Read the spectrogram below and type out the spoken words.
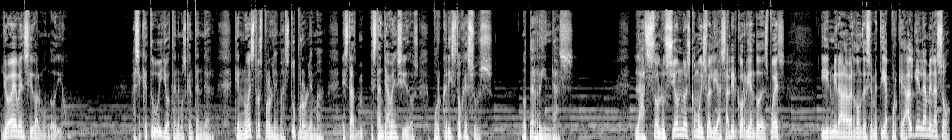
Yo he vencido al mundo, dijo. Así que tú y yo tenemos que entender que nuestros problemas, tu problema, están, ya vencidos por Cristo Jesús. No te rindas. La solución no es como hizo Elías, salir corriendo después e ir mirar a ver dónde se metía porque alguien le amenazó.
